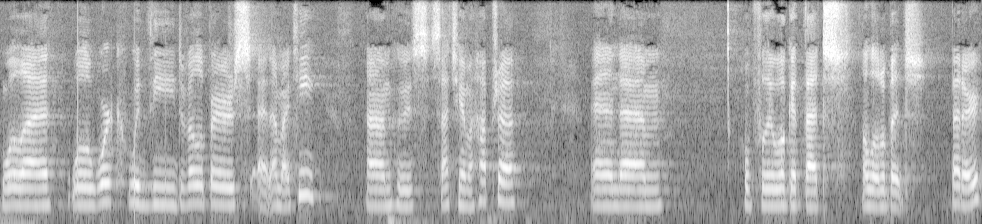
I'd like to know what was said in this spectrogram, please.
we'll, uh, we'll work with the developers at MIT, um, who's Satya Mohapatra. And um, hopefully we'll get that a little bit better.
